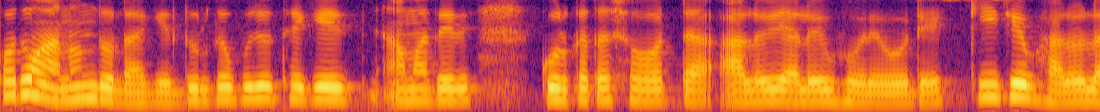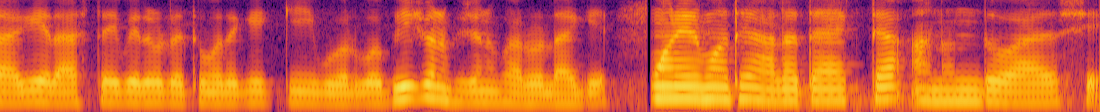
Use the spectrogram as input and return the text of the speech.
কত আনন্দ লাগে। দুর্গাপুজো থেকে আমাদের কলকাতা শহরটা আলোয় আলোয় ভরে ওঠে। কী যে ভালো লাগে রাস্তায় বেরোলে, তোমাদেরকে কি বলব? ভীষণ ভীষণ ভালো লাগে। মনের মধ্যে আলাদা একটা আনন্দ আসে।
